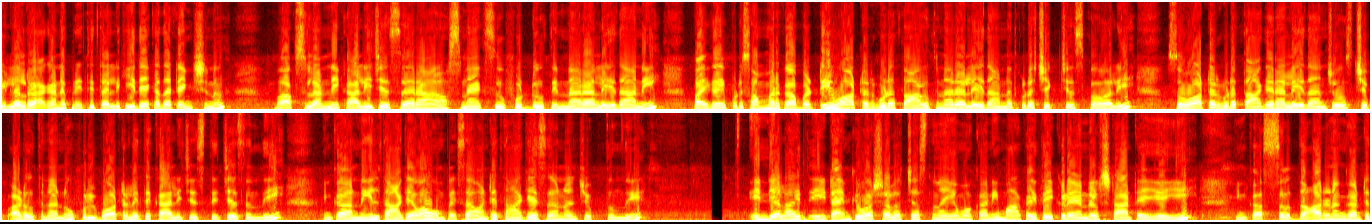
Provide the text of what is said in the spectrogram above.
పిల్లలు రాగానే ప్రతి తల్లికి ఇదే కదా టెన్షన్. బాక్సులన్నీ ఖాళీ చేశారా స్నాక్స్ ఫుడ్ తిన్నారా లేదా అని. పైగా ఇప్పుడు సమ్మర్ కాబట్టి వాటర్ కూడా తాగుతున్నారా లేదా అన్నది కూడా చెక్ చేసుకోవాలి. సో వాటర్ కూడా తాగారా లేదా అని చూసి చెప్ అడుగుతున్నాను. ఫుల్ బాటిల్ అయితే ఖాళీ చేసి తెచ్చేసింది. ఇంకా నీళ్ళు తాగావా వంపేసావంటే తాగేసాను అని చెప్తుంది. ఇండియాలో అయితే ఈ టైంకి వర్షాలు వచ్చేస్తున్నాయేమో కానీ మాకైతే ఇక్కడ ఎండలు స్టార్ట్ అయ్యాయి. ఇంకా అస్సలు దారుణంగా అంటే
